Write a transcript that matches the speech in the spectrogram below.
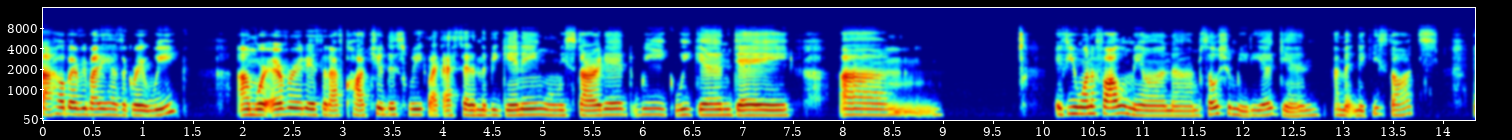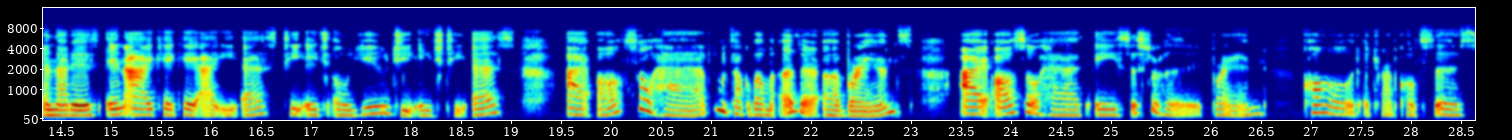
I hope everybody has a great week. Um, wherever it is that I've caught you this week, like I said in the beginning when we started, week, weekend, day. Um, if you want to follow me on um, social media, again, I'm at Nikki's Thoughts, and that is N I K K I E S T H O U G H T S. I also have, let me talk about my other uh, brands. I also have a sisterhood brand called A Tribe Called Sis,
